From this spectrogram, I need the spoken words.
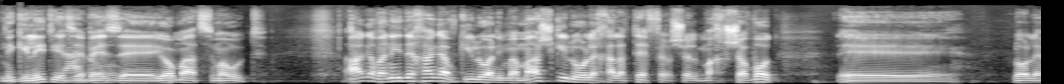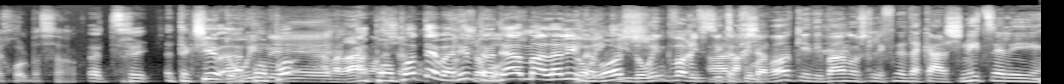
אני גיליתי את זה. באיזה יום העצמאות. אגב, אני דרך אגב, כאילו, אני ממש כאילו הולך על התפר של מחשבות. לא לאכול בשר. תקשיב, אפרופו, אה. תימנים, אתה. יודע מה עלה לי לראש? כי דורין כבר הפסיקה כמעט. המחשבות, כי דיברנו לפני דקה על שניצלי.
